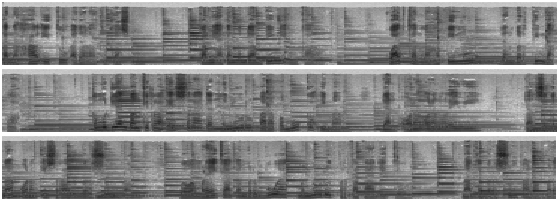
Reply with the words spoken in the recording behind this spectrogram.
karena hal itu adalah tugasmu. Kami akan mendampingi engkau. Kuatkanlah hatimu dan bertindaklah. Kemudian bangkitlah Esra dan menyuruh para pemuka imam dan orang-orang Lewi dan segenap orang Israel bersumpah bahwa mereka akan berbuat menurut perkataan itu. Maka bersumpahlah mereka.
